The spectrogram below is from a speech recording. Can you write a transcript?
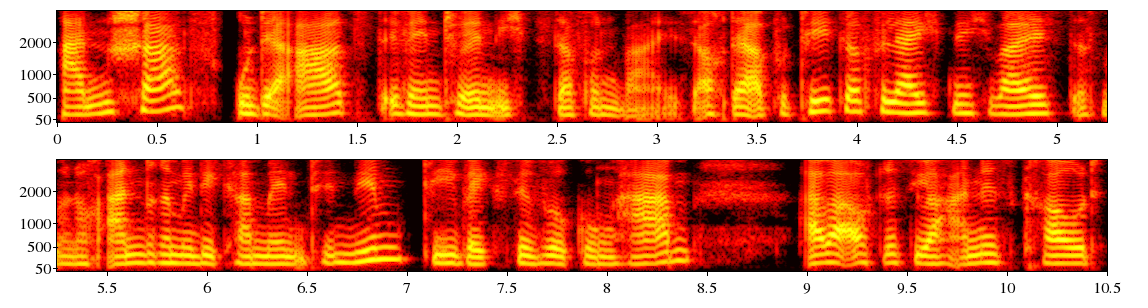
anschafft und der Arzt eventuell nichts davon weiß. Auch der Apotheker vielleicht nicht weiß, dass man noch andere Medikamente nimmt, die Wechselwirkungen haben. Aber auch das Johanniskraut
